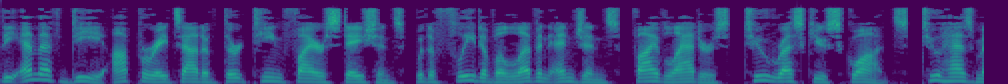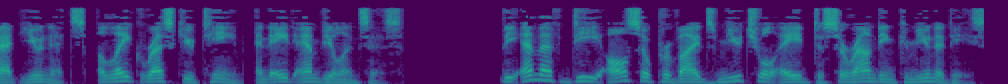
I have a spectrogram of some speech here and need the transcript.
The MFD operates out of 13 fire stations, with a fleet of 11 engines, 5 ladders, 2 rescue squads, 2 hazmat units, a lake rescue team, and 8 ambulances. The MFD also provides mutual aid to surrounding communities.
